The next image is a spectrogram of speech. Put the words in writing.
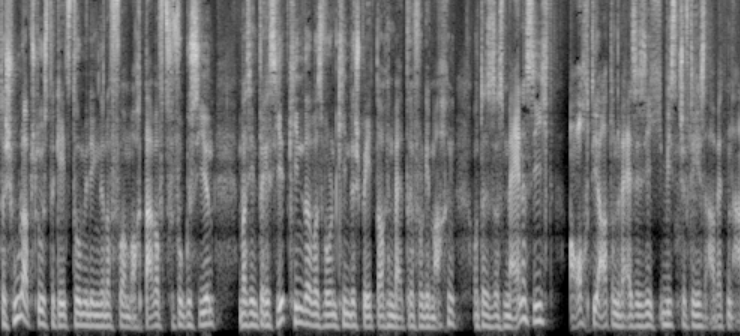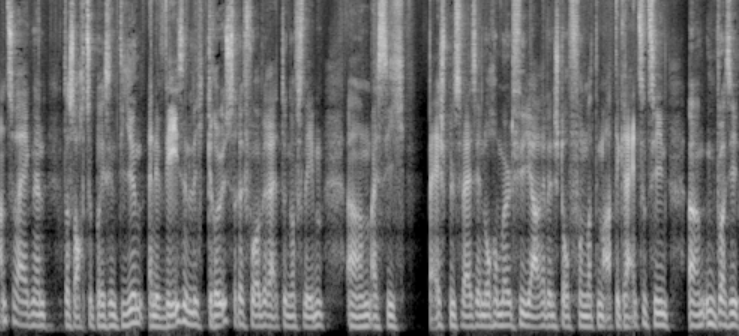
der Schulabschluss, da geht es darum, in irgendeiner Form auch darauf zu fokussieren, was interessiert Kinder, was wollen Kinder später auch in weiterer Folge machen. Und das ist aus meiner Sicht auch die Art und Weise, sich wissenschaftliches Arbeiten anzueignen, das auch zu präsentieren, eine wesentlich größere Vorbereitung aufs Leben, ähm, als sich beispielsweise noch einmal vier Jahre den Stoff von Mathematik reinzuziehen, ähm, um quasi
